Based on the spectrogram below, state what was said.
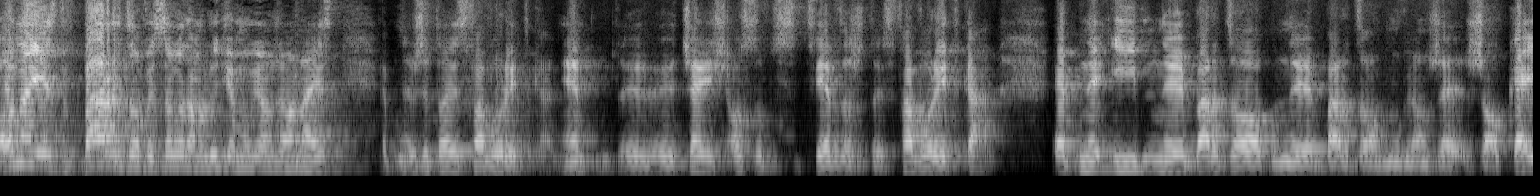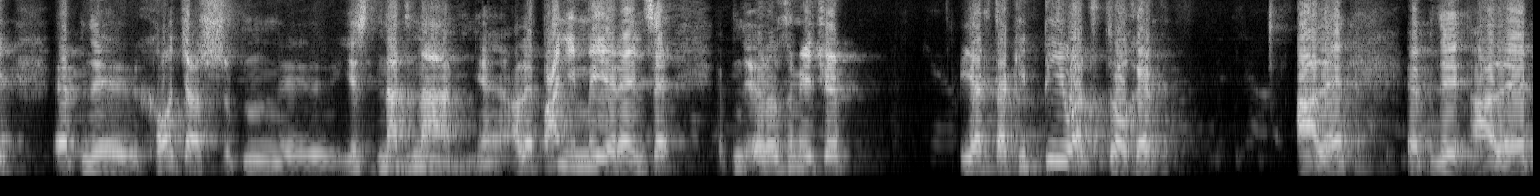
ona jest bardzo wysoko, tam ludzie mówią, że ona jest, że to jest faworytka. Nie? Część osób stwierdza, że to jest faworytka i bardzo, bardzo mówią, że, że okej, okay. chociaż jest nad nami, nie? ale pani myje ręce, rozumiecie, jak taki piłat trochę, ale ale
